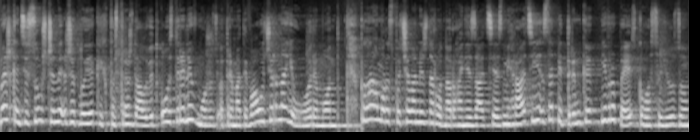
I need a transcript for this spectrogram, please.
Мешканці Сумщини, житло яких постраждало від обстрілів, можуть отримати ваучер на його ремонт. Програму розпочала міжнародна організація з міграції за підтримки Європейського союзу.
